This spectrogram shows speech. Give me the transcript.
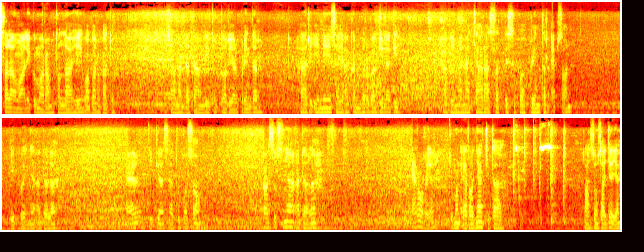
Assalamualaikum warahmatullahi wabarakatuh. Selamat datang di tutorial printer. Hari ini saya akan berbagi lagi Bagaimana cara servis sebuah printer Epson. Tipenya adalah L310 Kasusnya adalah Error ya. Cuman errornya kita Langsung saja ya.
